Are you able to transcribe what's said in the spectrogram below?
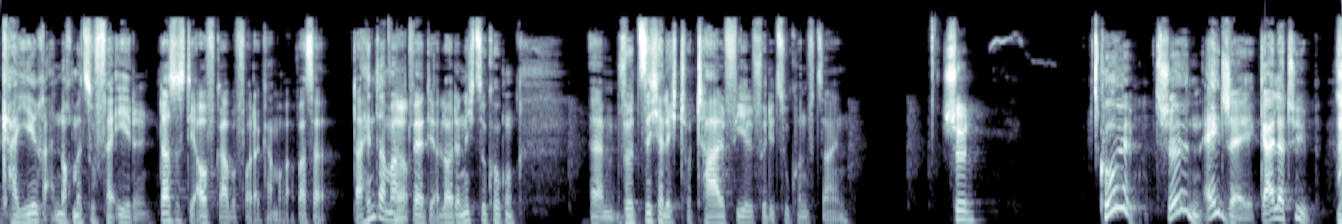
Karriere noch mal zu veredeln. Das ist die Aufgabe vor der Kamera. Was er dahinter macht, Ja. während die Leute nicht zugucken, ähm, wird sicherlich total viel für die Zukunft sein. Schön. Cool, schön. AJ, geiler Typ.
